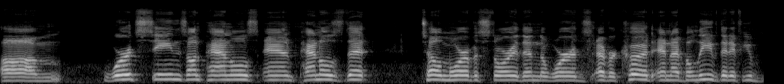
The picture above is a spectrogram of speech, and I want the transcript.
um, word scenes on panels and panels that tell more of a story than the words ever could. And I believe that if you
